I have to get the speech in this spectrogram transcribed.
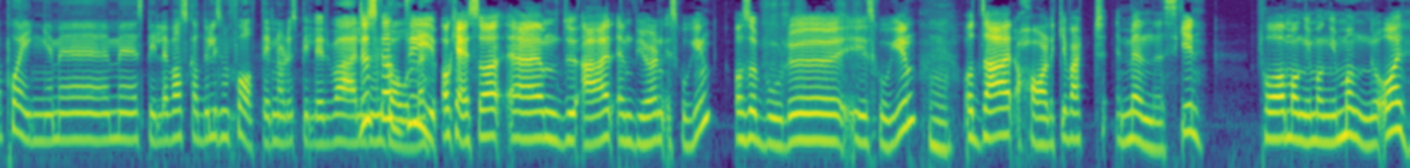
er poenget med, med spillet? Hva skal du liksom få til når du spiller? Hva er Du liksom skal goalet? drive OK, så um, du er en bjørn i skogen, og så bor du i skogen, Mm. og der har det ikke vært mennesker på mange, mange, mange år.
